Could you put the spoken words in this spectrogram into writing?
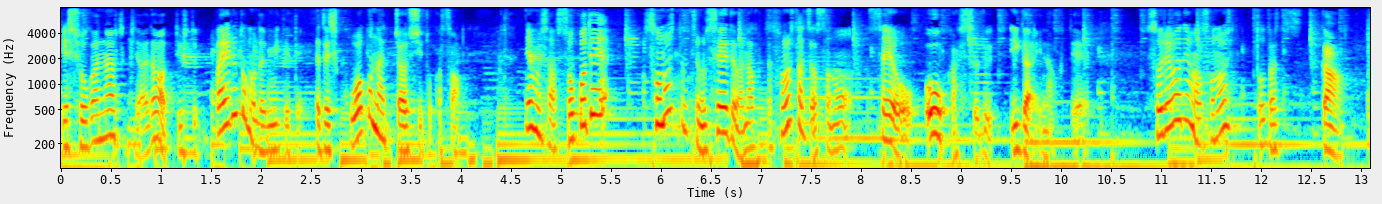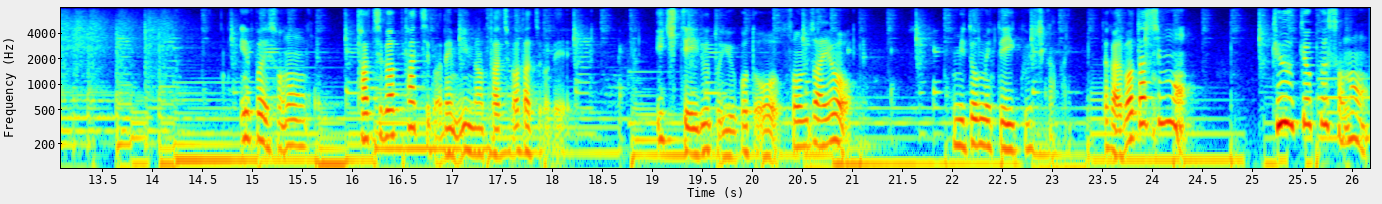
いや障害のある時嫌いだわっていう人いっぱいいると思うんだよ見てて。私怖くなっちゃうしとかさ。でもさそこでその人たちのせいではなくてその人たちはそのせいを謳歌する以外なくてそれはでもその人たちがやっぱりその立場立場でみんな立場立場で生きているということを存在を認めていくしかない。だから私も究極その、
